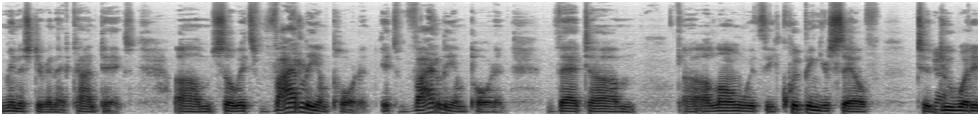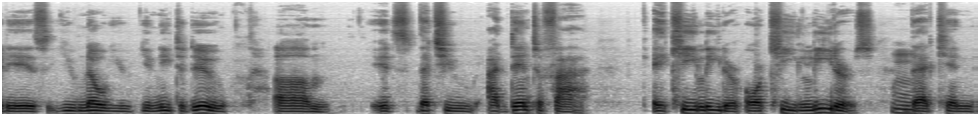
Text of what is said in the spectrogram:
minister in that context. Um, so it's vitally important. It's vitally important that, um, uh, along with equipping yourself to Yeah. do what it is you know you you need to do, um, it's that you identify a key leader or key leaders Mm. that can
